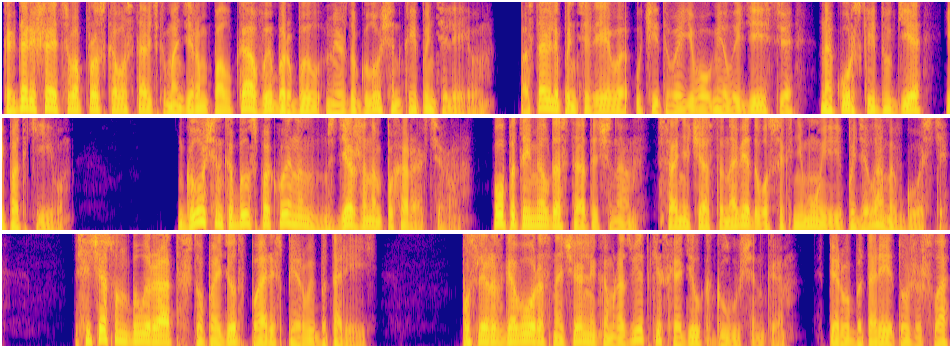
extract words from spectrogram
Когда решается вопрос, кого ставить командиром полка, выбор был между Глущенко и Пантелеевым. Поставили Пантелеева, учитывая его умелые действия, на Курской дуге и под Киевом. Глущенко был спокойным, сдержанным по характеру. Опыта имел достаточно. Саня часто наведывался к нему и по делам, и в гости. Сейчас он был рад, что пойдет в паре с первой батареей. После разговора с начальником разведки сходил к Глущенко. В первой батарее тоже шла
